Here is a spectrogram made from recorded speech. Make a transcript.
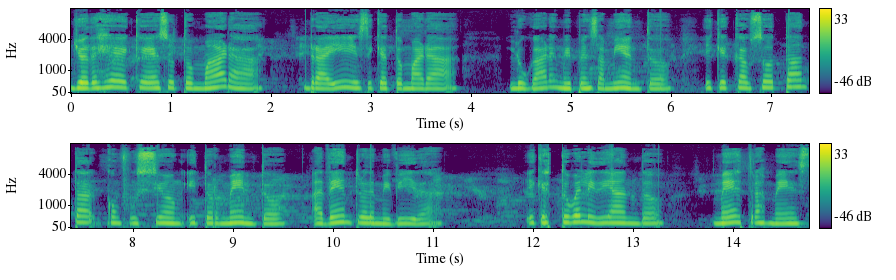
yo dejé que eso tomara raíz y que tomara lugar en mi pensamiento y que causó tanta confusión y tormento adentro de mi vida y que estuve lidiando mes tras mes,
